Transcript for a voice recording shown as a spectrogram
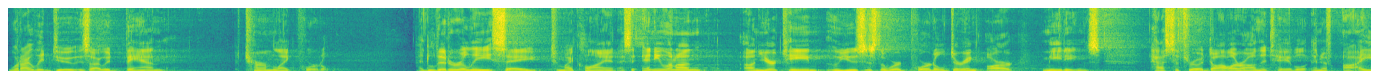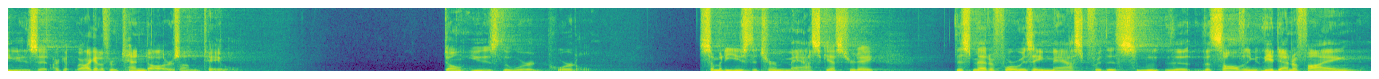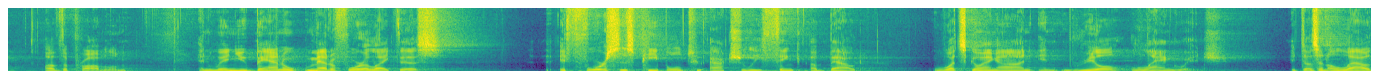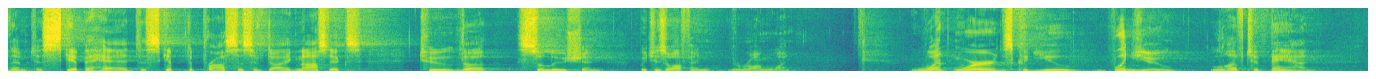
what I would do is I would ban a term like portal. I'd literally say to my client, I said, anyone on, on your team who uses the word portal during our meetings has to throw a dollar on the table, and if I use it, I I got to throw $10 on the table. Don't use the word portal. Somebody used the term mask yesterday. This metaphor was a mask for the, the, the solving, the identifying of the problem. And when you ban a metaphor like this, it forces people to actually think about what's going on in real language. It doesn't allow them to skip ahead, to skip the process of diagnostics to the solution, which is often the wrong one. What words could you, would you love to ban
